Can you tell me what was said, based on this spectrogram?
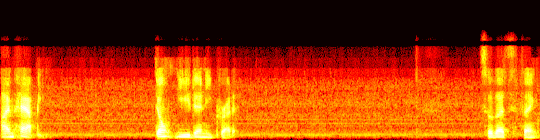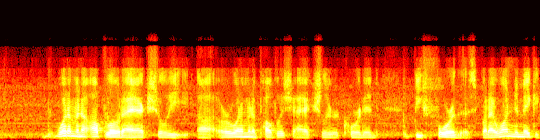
I'm happy. Don't need any credit. So that's the thing. What I'm going to upload, I actually, uh, or what I'm going to publish, I actually recorded before this, but I wanted to make it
